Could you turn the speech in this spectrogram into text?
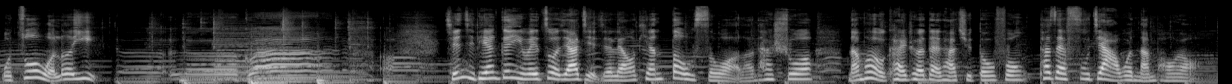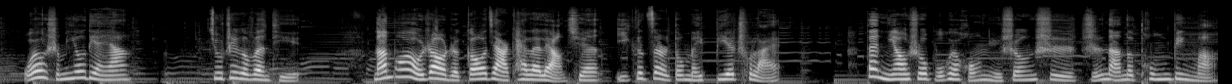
我作我乐意。前几天跟一位作家姐姐聊天，逗死我了。她说，男朋友开车带她去兜风，她在副驾问男朋友：“我有什么优点呀？”就这个问题，男朋友绕着高架开了两圈，一个字儿都没憋出来。但你要说不会哄女生是直男的通病吗？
